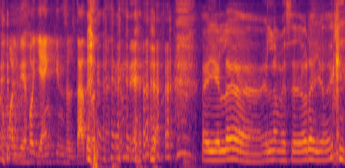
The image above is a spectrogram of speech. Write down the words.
Como el viejo Jenkins, el tato. Ahí en la, en la mecedora yo de que...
